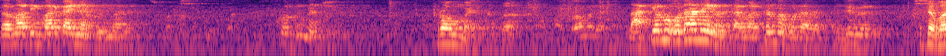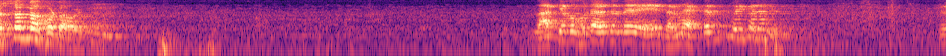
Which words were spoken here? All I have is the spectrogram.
તમાથી બહાર કાઢી નાખ્યું મારે. ખોટું નથી. ફ્રોમ માય સેલ્ફ વાક્યમાં ખોટા નહીં હોતા વર્તનમાં ખોટા હોય. અચ્છા વર્તનમાં ખોટા હોય. વાક્યમાં ખોટા હોય તો એ ધર્મ એક્સેપ્ટ કોઈ કરે ને? તો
